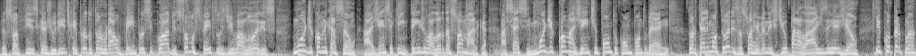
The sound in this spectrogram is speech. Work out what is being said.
Pessoa física, jurídica e produtor rural vem pro Cicobi. Somos feitos de valores. Mude Comunicação, a agência que entende o valor da sua marca. Acesse mudecomagente.com.br. Tortelli Motores, a sua revenda estilo para lajes e região. E Cooperplan,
